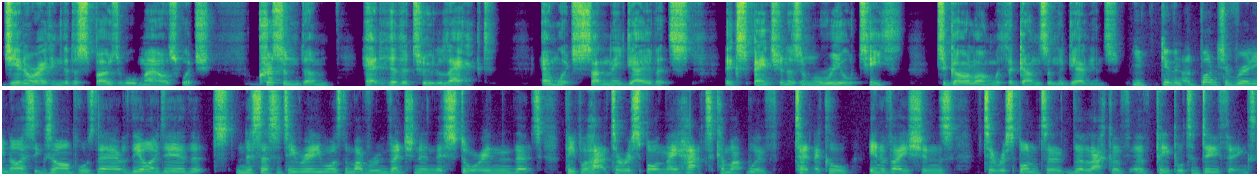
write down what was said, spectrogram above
generating the disposable males which Christendom had hitherto lacked and which suddenly gave its expansionism real teeth to go along with the guns and the galleons. You've given a bunch of really nice examples there of the idea that necessity really was the mother of invention in this story, and that people had to respond, they had to come up with technical innovations to respond to the lack of, of people to do things.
